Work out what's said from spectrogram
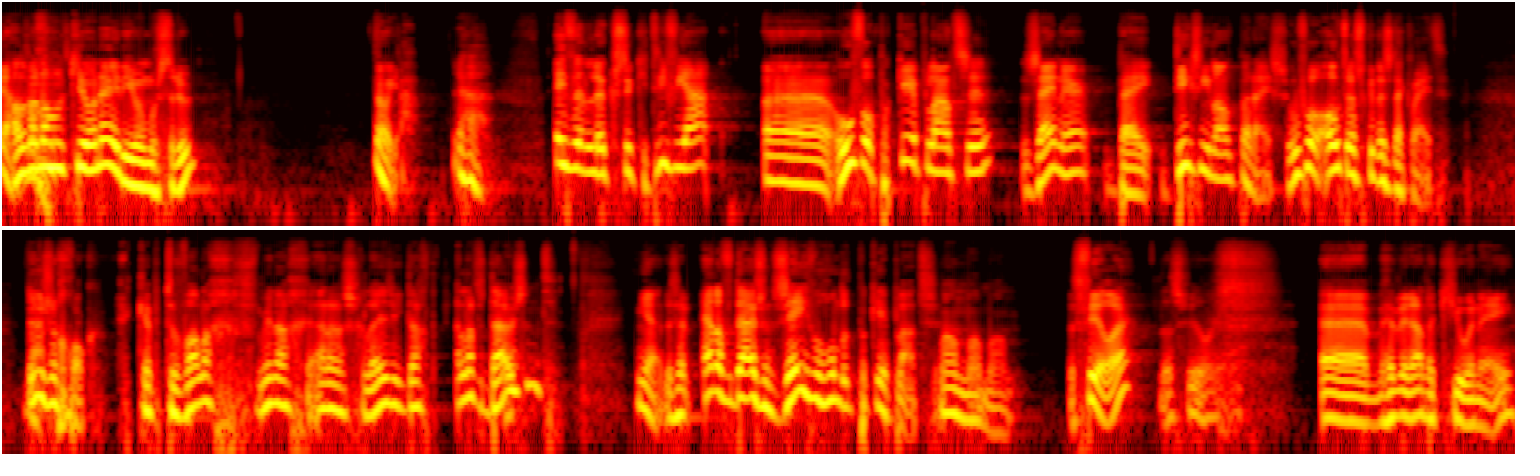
Ja, Hadden we nog een Q&A die we moesten doen? Nou ja, Ja. even een leuk stukje trivia. Eh, hoeveel parkeerplaatsen zijn er bij Disneyland Parijs? Hoeveel auto's kunnen ze daar kwijt? Doe eens een gok. Ik heb toevallig vanmiddag ergens gelezen. Ik dacht 11.000? Ja, er zijn 11.700 parkeerplaatsen. Man, man, man. Dat is veel, hè? Dat is veel, ja. Eh, we hebben dan een Q&A.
